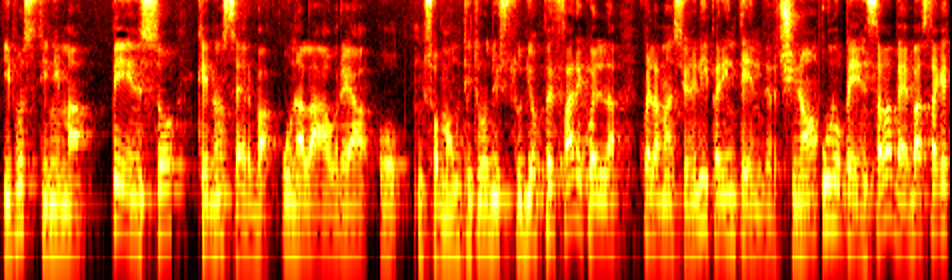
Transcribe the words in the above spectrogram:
i postini, ma penso che non serva una laurea o insomma un titolo di studio per fare quella, quella mansione lì, per intenderci, no? Uno pensa, vabbè, basta che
